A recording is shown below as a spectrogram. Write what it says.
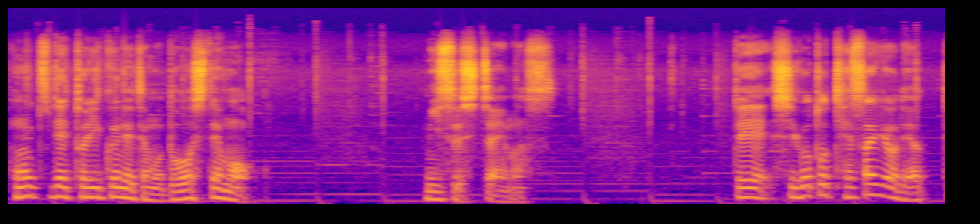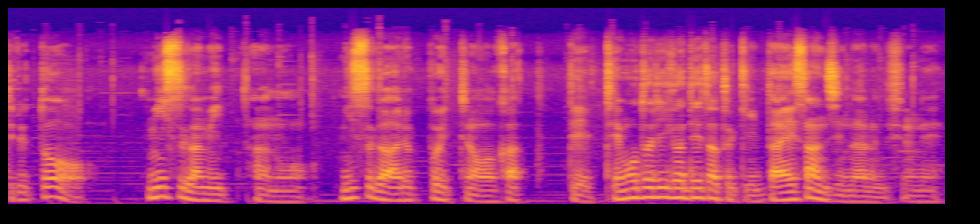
本気で取り組んでてもどうしてもミスしちゃいます。で仕事手作業でやってるとミスがみあのミスがあるっぽいっていうのが分かって手戻りが出た時大惨事になるんですよね。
